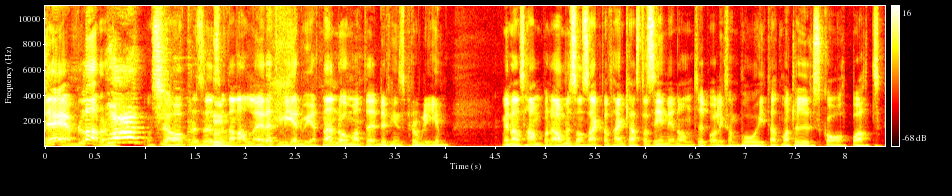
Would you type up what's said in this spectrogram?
Jävlar! Ja precis, utan alla är rätt medvetna ändå om att det, det finns problem. Medan han, på- ja men som sagt att han kastas in i någon typ av liksom påhittat martyrskap och att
